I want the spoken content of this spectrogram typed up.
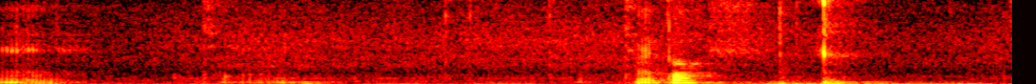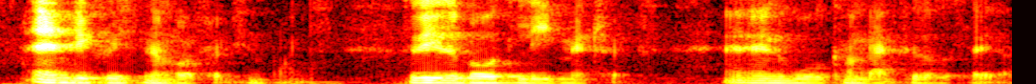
Uh, typo and decrease the number of friction points. So these are both lead metrics, and we'll come back to those later.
